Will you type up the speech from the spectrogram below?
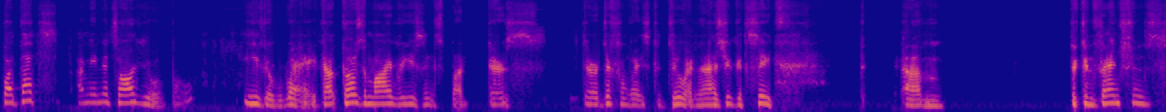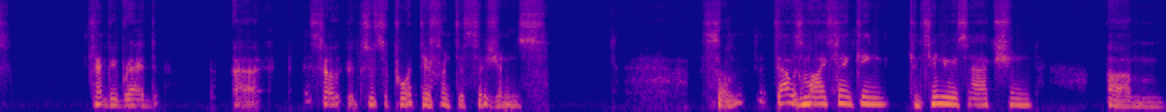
but that's, I mean, it's arguable either way. Those are my reasons, but there's there are different ways to do it. And as you could see, um, the conventions can be read uh, so to support different decisions. So that was my thinking. Continuous action, um,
